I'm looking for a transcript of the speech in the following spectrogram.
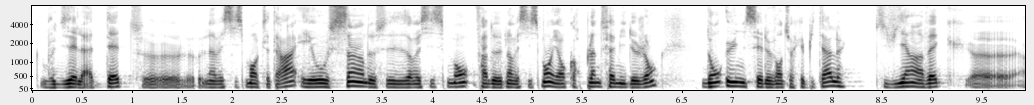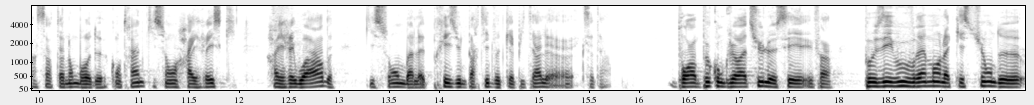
comme je vous disais, la dette, l'investissement, etc. Et au sein de ces investissements, enfin de l'investissement, il y a encore plein de familles de gens, dont une, c'est le venture capital, qui vient avec un certain nombre de contraintes qui sont high risk, high reward, qui sont bah, la prise d'une partie de votre capital, euh, etc. Pour un peu conclure là-dessus, posez-vous vraiment la question de,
